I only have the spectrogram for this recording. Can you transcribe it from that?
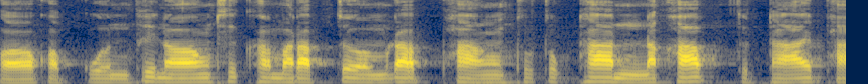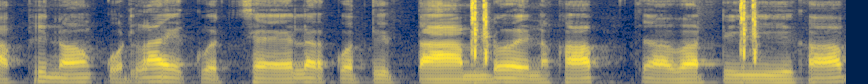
ขอขอบคุณพี่น้องที่เข้ามารับชมรับฟังทุกๆทท่านนะครับ สุดท้ายฝากพี่น้องกดไลค์กดแชร์และกดติดตามด้วยนะครับสวัสดีครับ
